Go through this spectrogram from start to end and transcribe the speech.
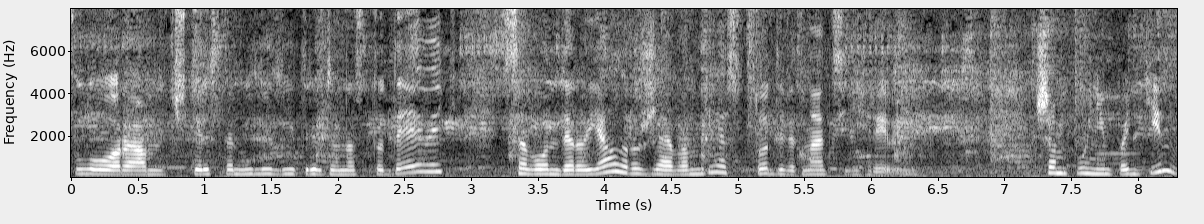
Флора 400 мл 99 Савон де Роял рожева мрія 119 гривень. Шампунь Пантін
